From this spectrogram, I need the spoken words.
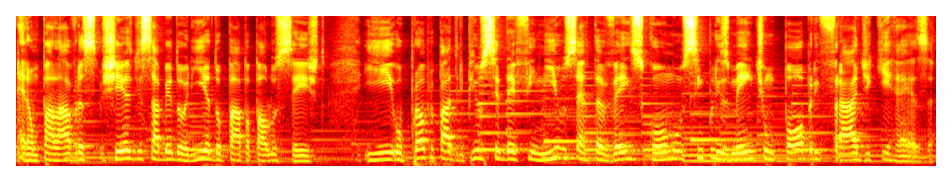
Eram palavras cheias de sabedoria do Papa Paulo VI. E o próprio Padre Pio se definiu certa vez como simplesmente um pobre frade que reza.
